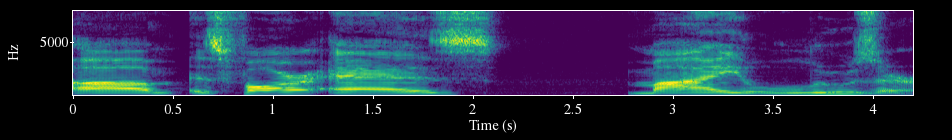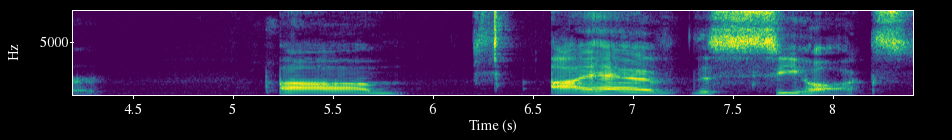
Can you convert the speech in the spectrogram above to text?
Um, as far as my loser, um, I have the Seahawks.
